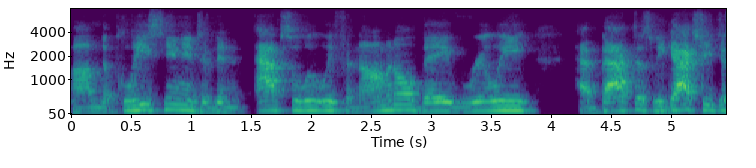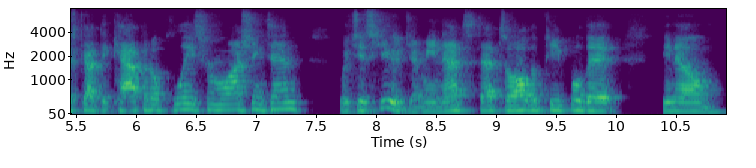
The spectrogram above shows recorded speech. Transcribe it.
Um, the police unions have been absolutely phenomenal. They really have backed us. We actually just got the Capitol Police from Washington, which is huge. I mean, that's that's all the people that you know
